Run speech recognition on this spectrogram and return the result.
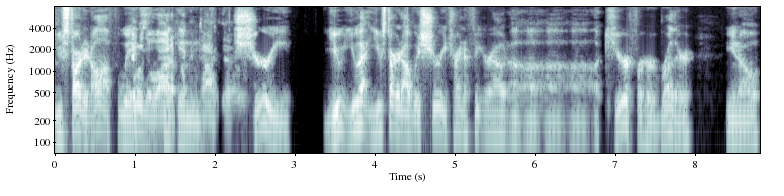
You started off with There was a lot of fucking fucking talk. Shuri. You you had you started out with Shuri trying to figure out a a, a, a- a cure for her brother. You know,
